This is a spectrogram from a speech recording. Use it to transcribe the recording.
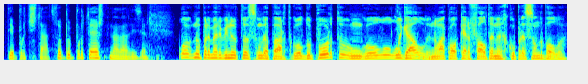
ter protestado. Foi por protesto, nada a dizer. Logo no primeiro minuto da segunda parte, gol do Porto, um golo legal, não há qualquer falta na recuperação de bola.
